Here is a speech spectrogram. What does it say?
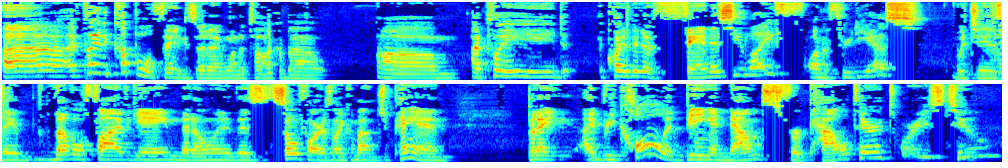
Uh, I played a couple of things that I want to talk about. Um, I played quite a bit of Fantasy Life on the 3DS, which is a level five game that only this so far has only come out in Japan. But I, I recall it being announced for PAL territories too,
